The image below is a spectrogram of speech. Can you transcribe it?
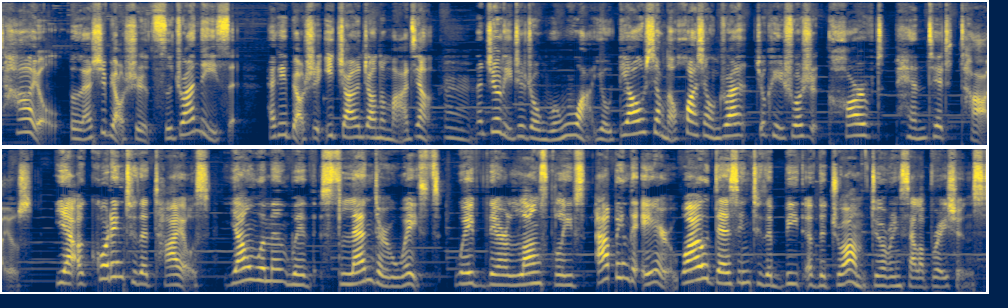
Tile 本来是表示瓷砖的意思，还可以表示一张一张的麻将。嗯，那这里这种文物啊，有雕像的画像砖，就可以说是 carved painted tiles。Yeah, according to the tiles, young women with slender waists wave their long sleeves up in the air while dancing to the beat of the drum during celebrations.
